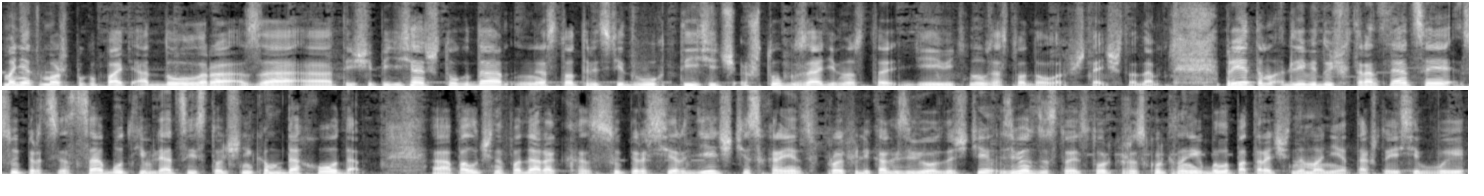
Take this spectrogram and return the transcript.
Монет Билет может покупать от доллара за 1050 штук до 132 тысяч штук за 99, ну, за 100 долларов, считайте, что да. При этом для ведущих трансляций суперсердца будут являться источником дохода. А, получено в подарок суперсердечки, сохраняется в профиле как звездочки. Звезды стоят столько же, сколько на них было потрачено монет. Так что если вы,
